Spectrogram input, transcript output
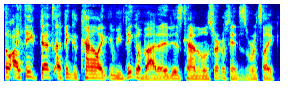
So I think that's I think it's kind of like if you think about it, it is kind of those circumstances where it's like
